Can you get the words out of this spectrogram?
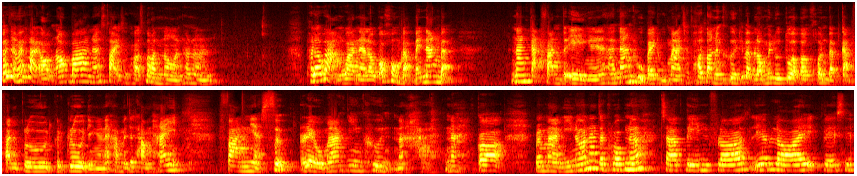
ก็จะไม่ใส่ออกนอกบ้านนะ ใส่เฉพาะตอนนอนเท่านั้น เพราะระหว่างวันนี่ยเราก็คงแบบไม่นั่งแบบ นั่งกัดฟันตัวเองนะคะ นั่งถูไปถูมาเฉพาะตอนกลางคืนที่แบบเราไม่รู้ตัวบางคนแบบกัดฟันกลืดกลืดอย่างเงี้ยนะคะ มันจะทำให้ฟันเนี่ยสึกเร็วมากยิ่งขึ้นนะคะนะก็ประมาณนี้เนาะน่าจะครบเนาะจาตินฟลอสเรียบร้อยเกรเซีย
